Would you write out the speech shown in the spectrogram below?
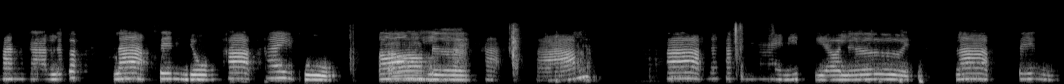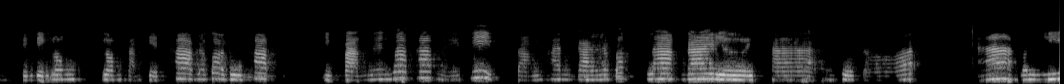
พันธ์กัน แล้วก็ลากเส้นโยงภาพให้ถูกต้องเลยค่ะสามภาพนะคะง่ายนิดเดียวเลย ลากเส้นเด็กๆลองลองสังเกตภาพแล้วก็ดูภาพอีกฝั่งหนึ่งว่าภาพไหนที่ สัมพันธ์กันแล้วก็ลากได้เลยค่ะคุณครูจอร์ดอ่าวันนี้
